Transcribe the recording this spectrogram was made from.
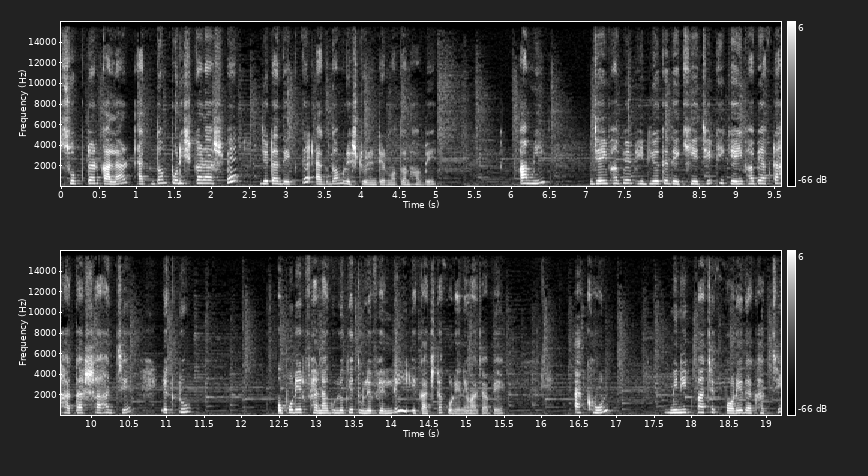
স্যুপটার কালার একদম পরিষ্কার আসবে, যেটা দেখতে একদম রেস্টুরেন্টের মতন হবে। আমি যেইভাবে ভিডিওতে দেখিয়েছি, ঠিক এইভাবে একটা হাতার সাহায্যে একটু ওপরের ফেনাগুলোকে তুলে ফেললেই এ কাজটা করে নেওয়া যাবে। এখন মিনিট পাঁচেক পরে দেখাচ্ছি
